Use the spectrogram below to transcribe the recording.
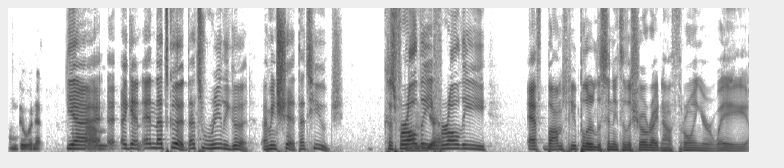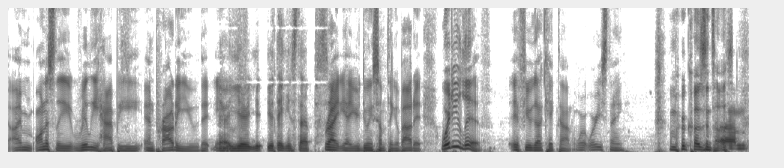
on doing it. Yeah, Um, again, and that's good. That's really good. I mean, shit, that's huge. Because for all the yeah. for all the f bombs people are listening to the show right now, throwing your way, I'm honestly really happy and proud of you that you. Yeah, you're you're you're taking steps. Right, yeah, you're doing something about it. Where do you live? If you got kicked out, where, where are you staying? My cousin's house. Um,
